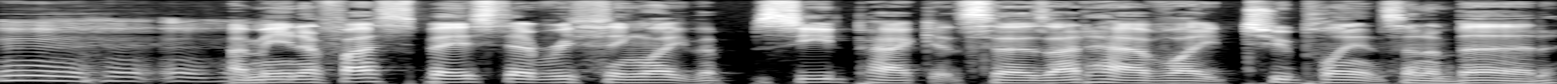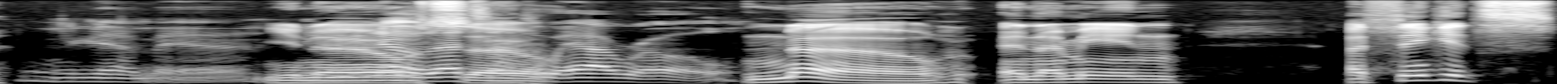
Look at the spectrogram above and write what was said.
Mm-hmm, mm-hmm. I mean, if I spaced everything like the seed packet says, I'd have like two plants in a bed. Yeah, man. You know, that's so- not the way I roll. No, and I mean, I think it's.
